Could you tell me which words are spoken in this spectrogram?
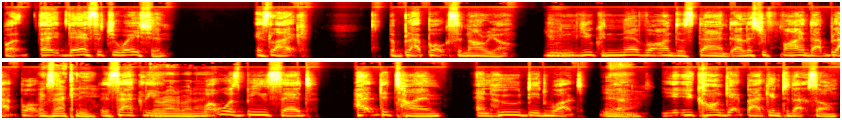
but they, their situation is like the black box scenario. You Mm. you can never understand unless you find that black box Exactly. exactly You're right about that. what was being said at the time and who did what. yeah. You, you can't get back into that zone.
